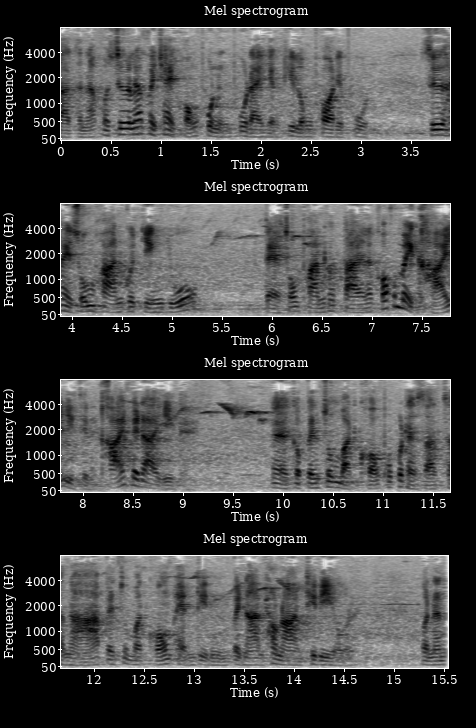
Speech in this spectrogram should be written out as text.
ศาสนาเพอซื้อแล้วไม่ใช่ของผู้หนึ่งผู้ใดอย่างที่หลวงพ่อได้พูด ซื้อให้สมภารก็จริงอยู่แต่สมภารเขาตายแล้วเขาก็ไม่ขายอีกทีขายไม่ได้อีกเออก็เป็นสมบัติของพระพุทธศาสนา เป็นสมบัติของแผ่นดินไปนานเท่านานทีเดียวเลยวันนั้น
